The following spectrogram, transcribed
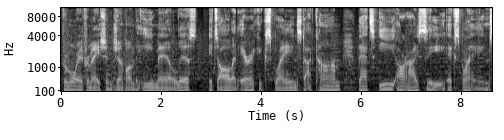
For more information, jump on the email list. It's all at ericexplains.com. That's E R I C explains.com.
